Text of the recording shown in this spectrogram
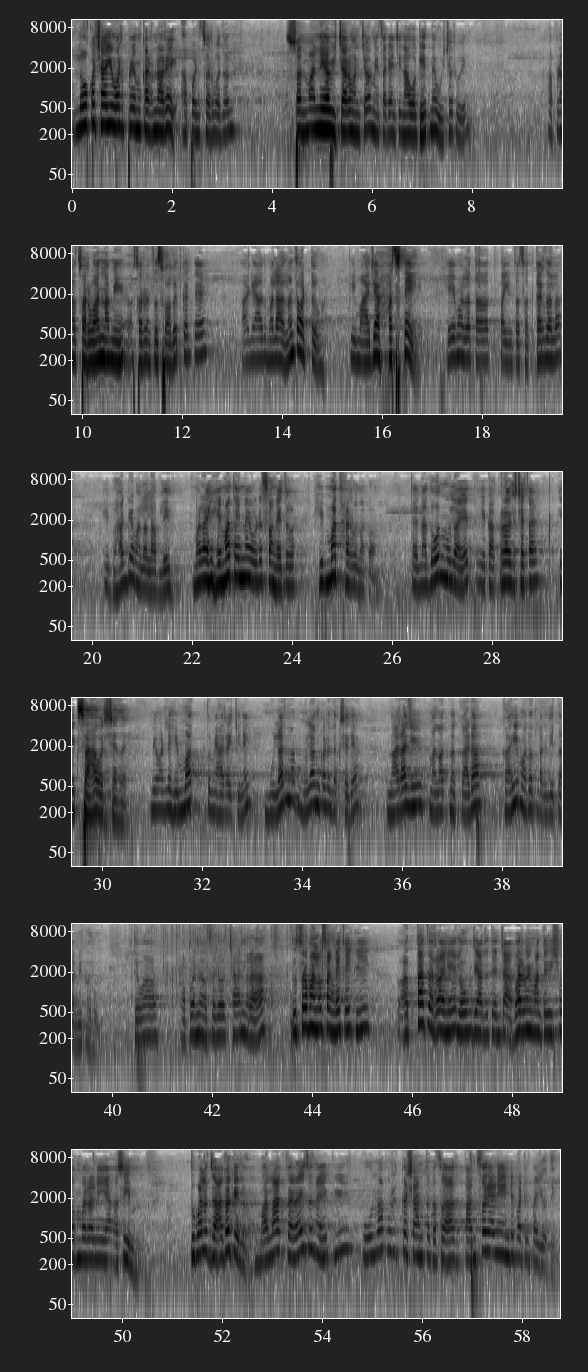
लोकशाहीवर प्रेम करणारे आपण सर्वजण सन्माननीय विचारमंच मी सगळ्यांची नावं घेत नाही उशीर होईल. आपण सर्वांना मी सर्वांचं स्वागत करते. आणि आज मला आनंद वाटतो की माझ्या हस्ते हे मला ता ताईंचा सत्कार झाला. हे भाग्य मला लाभले. मला हे हेमाताईंना एवढंच सांगायचं हिंमत हरवू नका. त्यांना दोन मुलं आहेत एक अकरा वर्षाचा आहे एक सहा वर्षाचा आहे. मी म्हटलं हिंमत तुम्ही हारायची नाही. मुलांना मुलांकडे लक्ष द्या. नाराजी मनातनं काढा. काही मदत लागली तर आम्ही करू. तेव्हा आपण सगळं छान राहा. दुसरं मला सांगायचं आहे की आत्ता जरा हे लोक जे आले त्यांचे आभार मी मानते. विश्वंभर आणि असीम तुम्हाला जागं केलं. मला कळायचं नाही की कोल्हापूर इतकं शांत कसं? आज पानसरे आणि एंडे पाटील पाहिजे होते.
